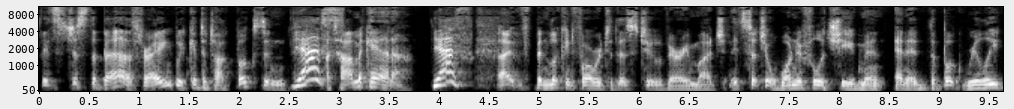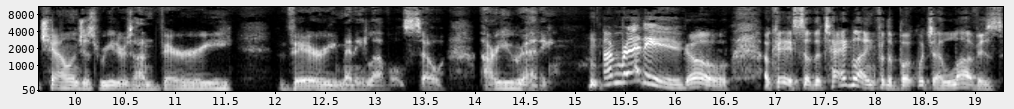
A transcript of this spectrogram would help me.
It's just the best, right? We get to talk books and yes. Atomic Anna. Yes. I've been looking forward to this too very much. It's such a wonderful achievement, and it, the book really challenges readers on very, very many levels. So, are you ready? I'm ready. Go. Okay, so the tagline for the book, which I love, is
